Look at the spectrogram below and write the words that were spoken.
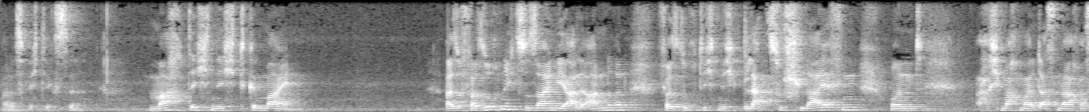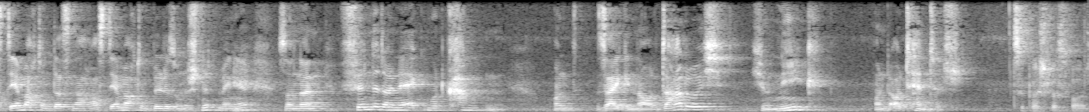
war das Wichtigste. Mach dich nicht gemein. Also versuch nicht zu sein wie alle anderen, versuch dich nicht glatt zu schleifen und ach, ich mache mal das nach, was der macht und das nach, was der macht und bilde so eine Schnittmenge, sondern finde deine Ecken und Kanten und sei genau dadurch unique und authentisch. Super Schlusswort.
